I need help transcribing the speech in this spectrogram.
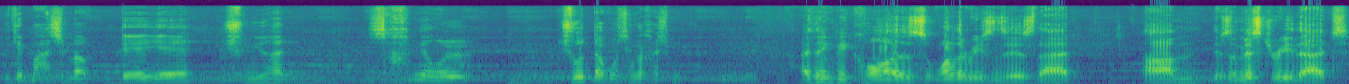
이렇게 마지막 때에 중요한 사명을 주었다고 생각하십니까? I think because one of the reasons is that um, there's a mystery that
